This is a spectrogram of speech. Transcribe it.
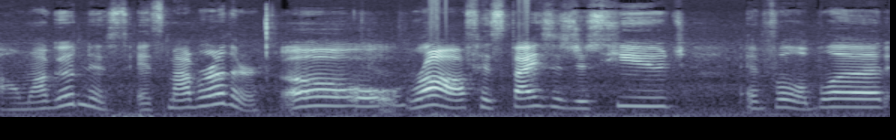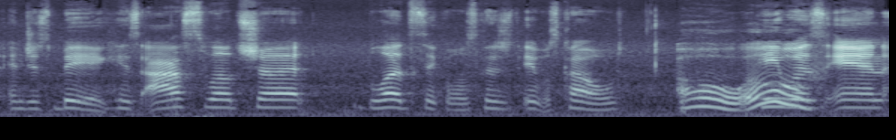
oh my goodness, it's my brother. Oh. Rolf, his face is just huge and full of blood and just big. His eyes swelled shut, blood sickles because it was cold. Oh. He was in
